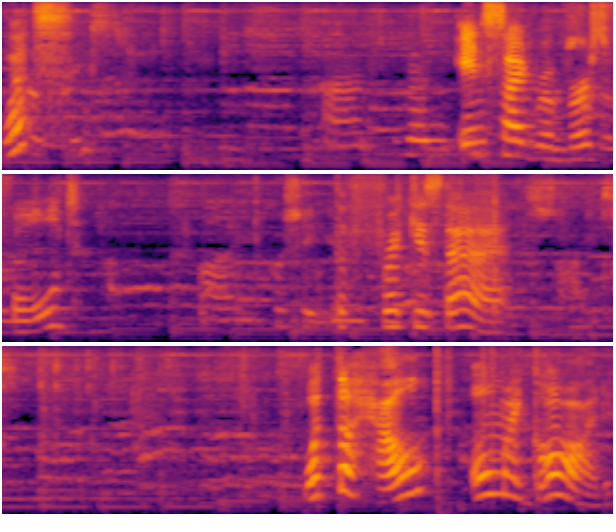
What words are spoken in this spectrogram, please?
What? Sharp crease. And then Inside reverse fold? The frick is that? Both sides. What the hell? Oh my god.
